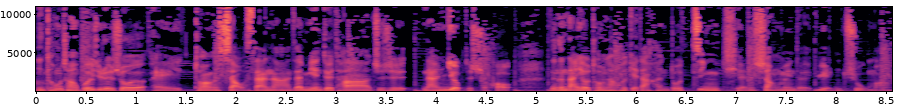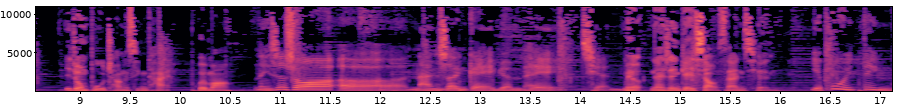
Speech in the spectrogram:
你通常不会觉得说，哎，通常小三啊，在面对他就是男友的时候，那个男友通常会给他很多金钱上面的援助吗，一种补偿心态，会吗？你是说呃，男生给原配钱没有，男生给小三钱，也不一定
